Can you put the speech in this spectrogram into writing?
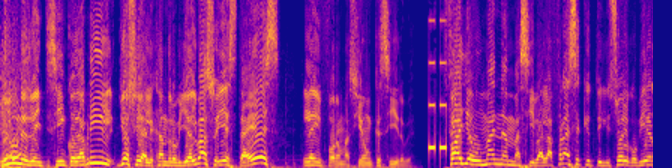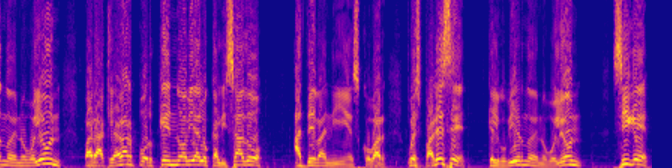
Lunes 25 de abril. Yo soy Alejandro Villalbazo y esta es la información que sirve. Falla humana masiva, la frase que utilizó el gobierno de Nuevo León para aclarar por qué no había localizado a Devani Escobar. Pues parece que el gobierno de Nuevo León sigue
